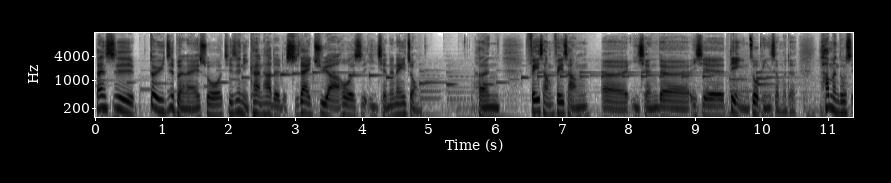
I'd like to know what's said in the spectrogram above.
但是对于日本来说，其实你看他的时代剧啊，或者是以前的那一种。很非常非常呃，以前的一些电影作品什么的，他们都是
